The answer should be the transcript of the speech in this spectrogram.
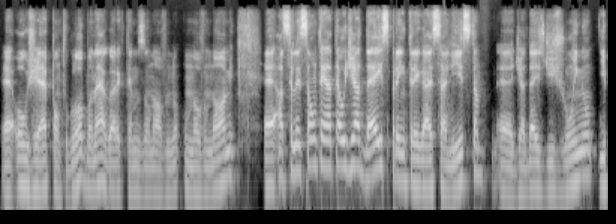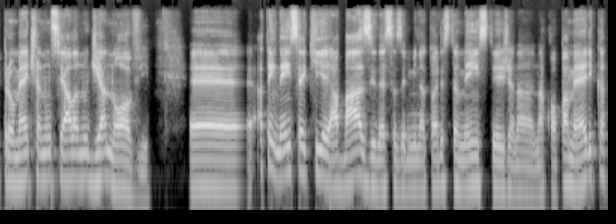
é, ou ge.globo, né? Agora que temos um novo, um novo nome. É, a seleção tem até o dia 10 para entregar essa lista, é, dia 10 de junho, e promete anunciá-la no dia 9. É, a tendência é que a base dessas eliminatórias também esteja na, na Copa América.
